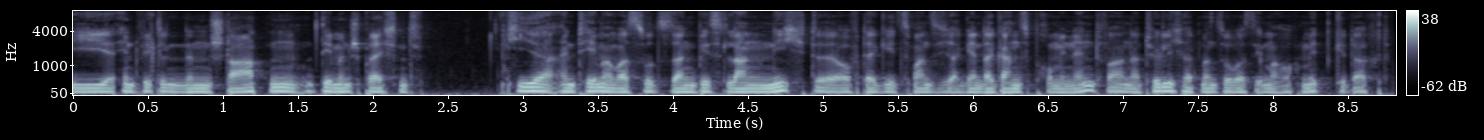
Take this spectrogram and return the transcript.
die entwickelnden Staaten. Dementsprechend hier ein Thema, was sozusagen bislang nicht äh, auf der G20-Agenda ganz prominent war. Natürlich hat man sowas immer auch mitgedacht.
